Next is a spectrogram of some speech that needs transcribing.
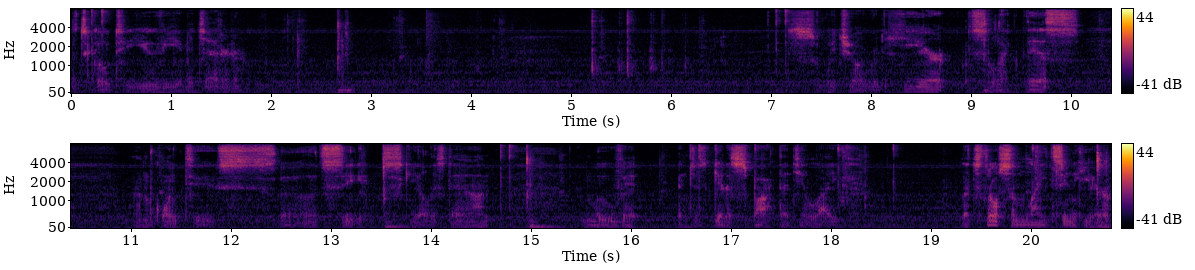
Let's to UV image editor. Switch over to here, select this. I'm going to, uh, let's see, scale this down, move it, and just get a spot that you like. Let's throw some lights in here.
